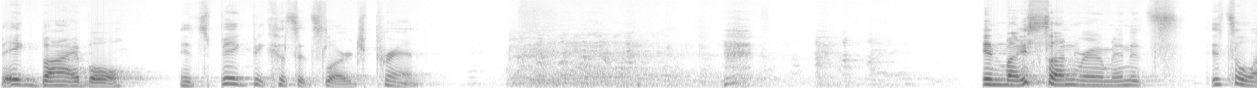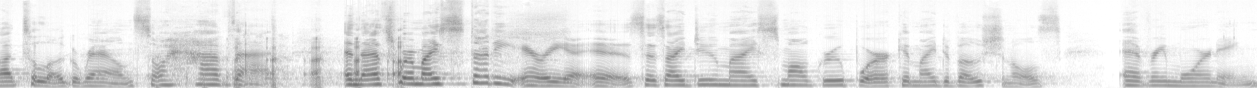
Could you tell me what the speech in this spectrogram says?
big Bible it's big because it's large print. in my sunroom, and it's it's a lot to lug around. So I have that. and that's where my study area is as I do my small group work and my devotionals every morning.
